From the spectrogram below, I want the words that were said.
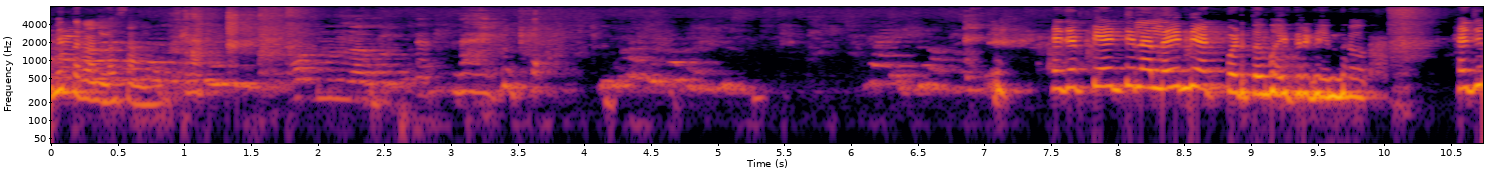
मित्रांना सांग. ह्याच्या पॅन्टीला लय नेट पडतं मैत्रिणींनं. ह्याची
